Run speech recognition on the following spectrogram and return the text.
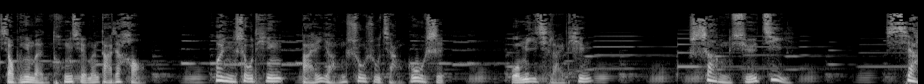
小朋友们、同学们，大家好，欢迎收听白杨叔叔讲故事。我们一起来听《上学记》下。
